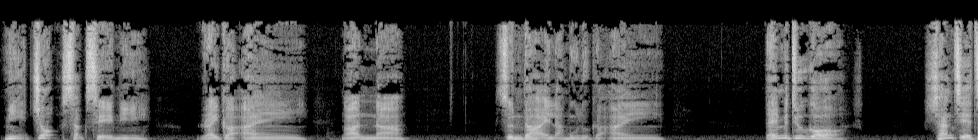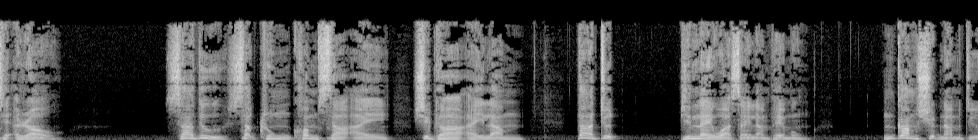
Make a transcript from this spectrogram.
密做实事呢，来个哎，俺那，顺达哎啦母路个哎。 ဒိုင်မတူကောရှမ်းကျဲချင်းအရောင်စာဒုစခရုံခွန်စာအိုင်ရှိဂါအိုင်လမ်တာတုတ်ပြင်းလိုက်ဝဆိုင်လမ်ဖဲမုံအင်ကမ်ရှုနာမတူ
